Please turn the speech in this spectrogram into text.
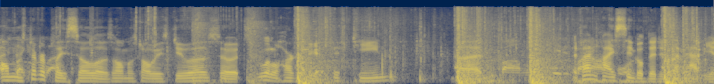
almost never play solos. Almost always duos, so it's a little harder to get 15. But if I'm high single digits, I'm happy.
